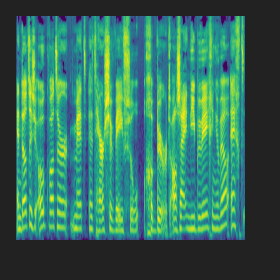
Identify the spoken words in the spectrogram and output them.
En dat is ook wat er met het hersenweefsel gebeurt. Al zijn die bewegingen wel echt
